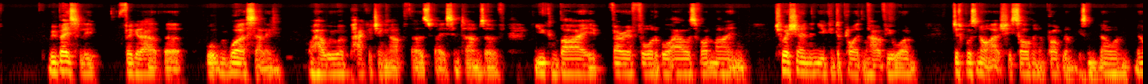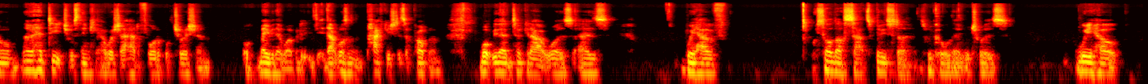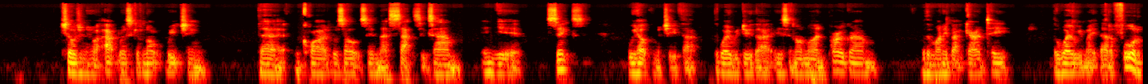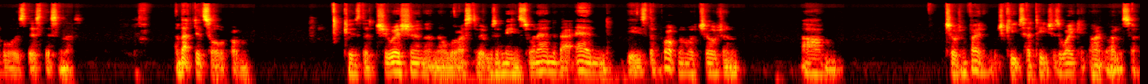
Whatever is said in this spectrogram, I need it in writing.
we basically figured out that what we were selling or how we were packaging up third space in terms of you can buy very affordable hours of online tuition and you can deploy them however you want just was not actually solving a problem because no one, no no head teacher was thinking, I wish I had affordable tuition. Or maybe there were, but it, that wasn't packaged as a problem. What we then took it out was as we have, we sold our SATS booster, as we called it, which was we help children who are at risk of not reaching their required results in their SATS exam in year six. We help them achieve that. The way we do that is an online program with a money back guarantee. The way we make that affordable is this, this, and this. And that did solve a problem because the tuition and all the rest of it was a means to an end. That end is the problem of children, um, children failing, which keeps head teachers awake at night, rightly so.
